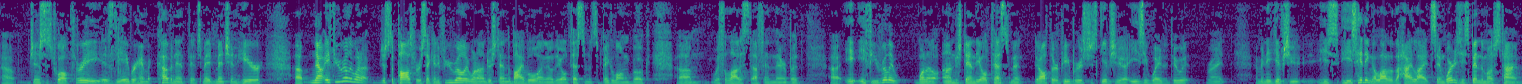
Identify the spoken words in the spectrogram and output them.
Uh, Genesis 12:3 is the Abrahamic covenant that's made mention here. Uh, now, if you really want to, just to pause for a second, if you really want to understand the Bible, I know the Old Testament's a big, long book um, with a lot of stuff in there, but uh, if you really want to understand the Old Testament, the author of Hebrews just gives you an easy way to do it, right? I mean, he gives you, he's, he's hitting a lot of the highlights, and where does he spend the most time?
